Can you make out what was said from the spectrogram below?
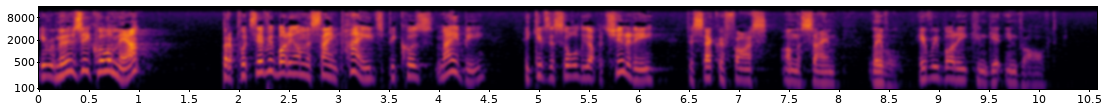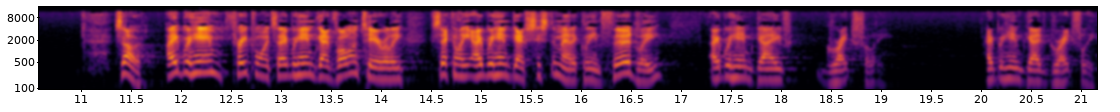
It removes equal amount, but it puts everybody on the same page because maybe it gives us all the opportunity to sacrifice on the same level. Everybody can get involved. So, Abraham, three points. Abraham gave voluntarily. Secondly, Abraham gave systematically. And thirdly, Abraham gave gratefully. Abraham gave gratefully.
